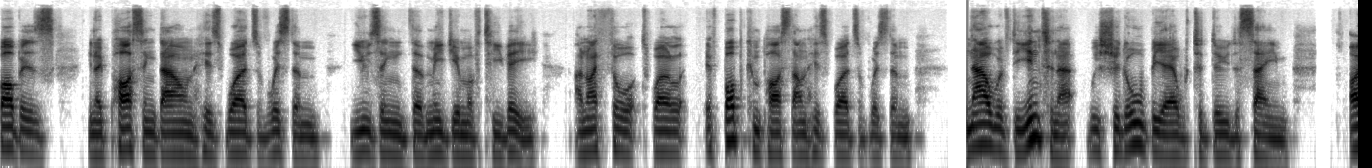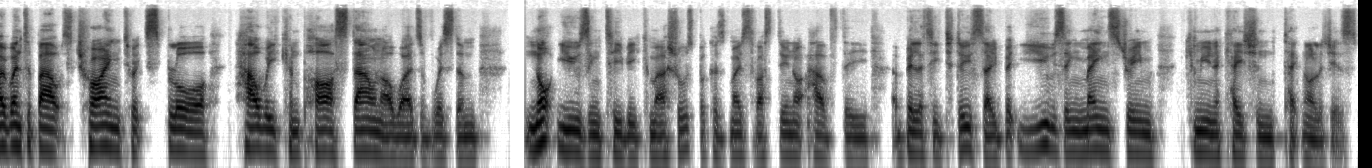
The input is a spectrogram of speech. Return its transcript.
Bob is, you know, passing down his words of wisdom using the medium of TV. And I thought, well, if Bob can pass down his words of wisdom, now with the internet, we should all be able to do the same. I went about trying to explore how we can pass down our words of wisdom, not using TV commercials, because most of us do not have the ability to do so, but using mainstream communication technologies.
